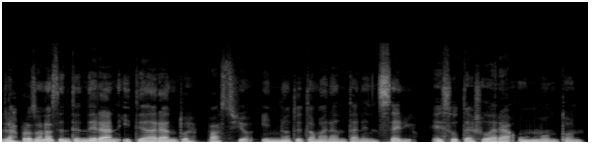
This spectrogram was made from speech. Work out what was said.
las personas entenderán y te darán tu espacio y no te tomarán tan en serio. Eso te ayudará un montón.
